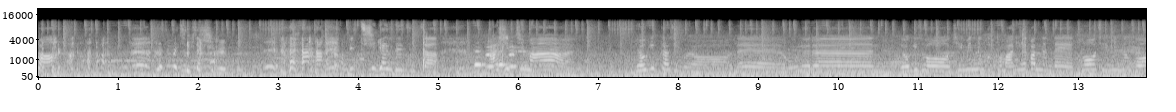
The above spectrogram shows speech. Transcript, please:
마. 하지 마 진짜. 미치겠네. 미치겠네 진짜 아쉽지만 여기까지고요 네 오늘은 여기서 재밌는 것도 많이 해봤는데 더 재밌는 거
